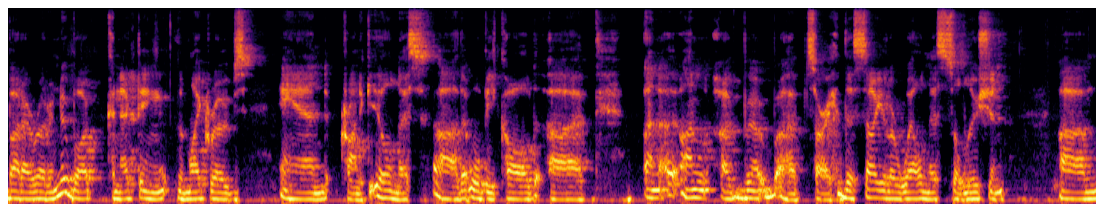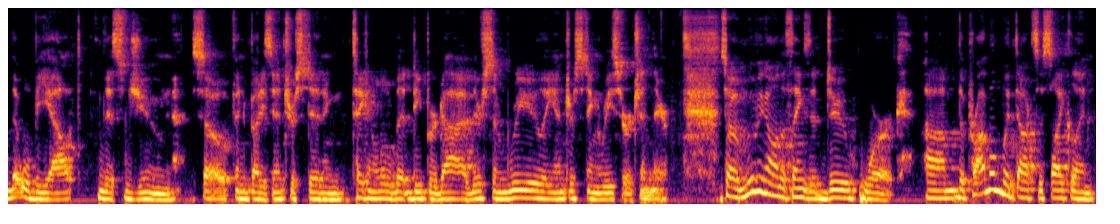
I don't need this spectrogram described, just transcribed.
but I wrote a new book connecting the microbes and chronic illness uh, that will be called. Uh, un, uh, uh, sorry, the cellular wellness solution um, that will be out this June. So if anybody's interested in taking a little bit deeper dive, there's some really interesting research in there. So moving on to things that do work. Um, the problem with doxycycline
